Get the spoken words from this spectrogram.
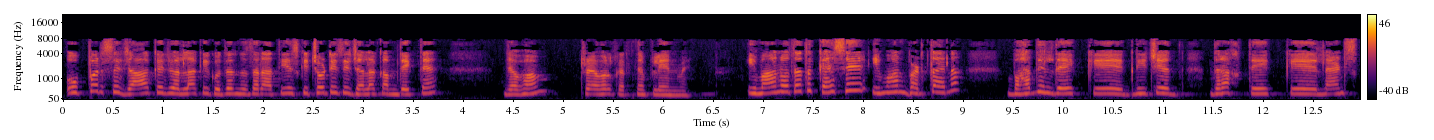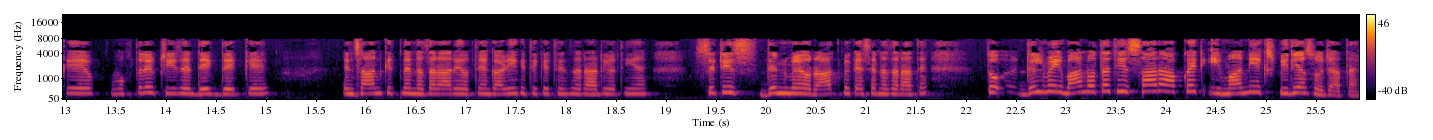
اوپر سے جا کے جو اللہ کی قدرت نظر آتی ہے، اس کی چھوٹی سی جھلک ہم دیکھتے ہیں، جب ہم ٹریول کرتے ہیں پلین میں۔ ایمان ہوتا ہے تو کیسے ایمان بڑھتا ہے نا؟ بادل دیکھ کے، نیچے درخت دیکھ کے لینڈسکیپ مختلف چیزیں دیکھ دیکھ کے۔ انسان کتنے نظر آ رہے ہوتے ہیں، گاڑیاں کتنی کتنی نظر آ رہی ہوتی ہیں۔ سٹیز دن میں اور رات میں کیسے نظر آتے ہیں؟ تو دل میں ایمان ہوتا تھا یہ سارا آپ کا ایک ایمانی ایکسپیرئنس ہو جاتا ہے۔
